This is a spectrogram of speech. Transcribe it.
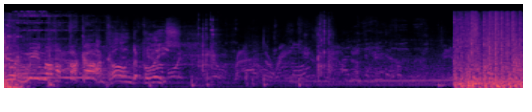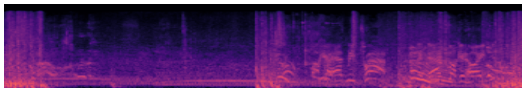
You and Me, motherfucker. I'm calling the police. Fucker had me trapped. That fucking hurt.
